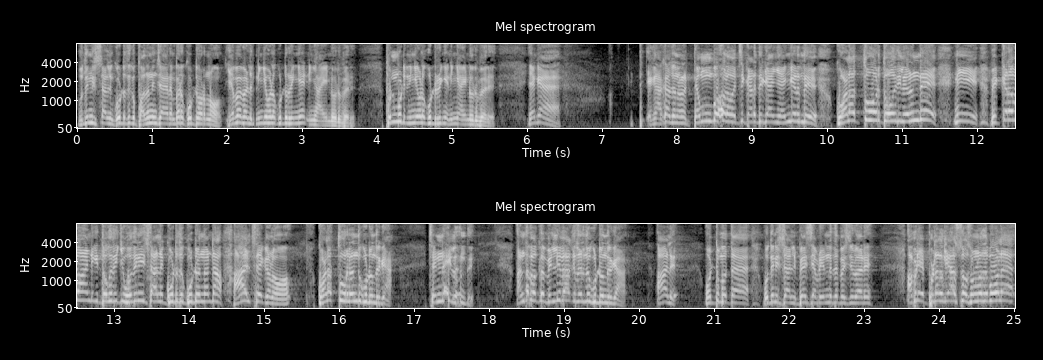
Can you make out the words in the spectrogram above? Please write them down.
உதயநிதி ஸ்டாலின் கூட்டத்துக்கு பதினஞ்சாயிரம் பேர் கூட்டு வரணும். எவ்வளவு நீங்க எவ்வளவு கூட்டுறீங்க? நீங்க ஐநூறு பேர். பொன்முடி நீங்க எவ்வளவு கூட்டுறீங்க? நீங்க ஐநூறு பேர். எங்க எங்க அக்கா சொன்ன டெம்போல வச்சு கடத்திருக்காங்க. எங்க இருந்து குளத்தூர் தொகுதியில இருந்து நீ விக்கிரவாண்டி தொகுதிக்கு உதவி ஸ்டாலின் கூட்டு கூட்டு வந்தாண்டா ஆள் சேர்க்கணும். குளத்தூர்ல இருந்து கூட்டு வந்திருக்கான். சென்னையில இருந்து அந்த பக்கம் வில்லிவாக்கத்துல இருந்து கூட்டு வந்திருக்கான். ஆளு. ஒட்டுமொத்த உதவி ஸ்டாலின் பேசி அப்படி என்னத்தை பேசிடுவாரு? அப்படியே பிடல் கேஸ்டோ சொன்னது போல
